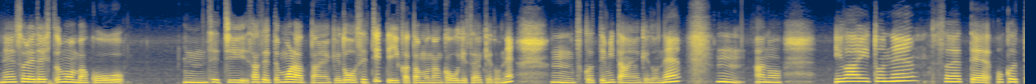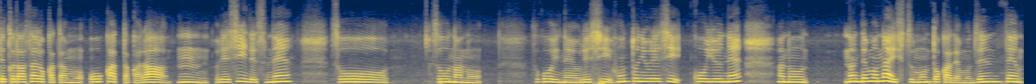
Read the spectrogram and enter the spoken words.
ねそれで質問箱を、うん、設置させてもらったんやけど設置って言い方もなんか大げさやけどね、うん、作ってみたんやけどね、うん、あの意外とねそうやって送ってくださる方も多かったからうん嬉しいですね。そうそうなの。すごいね嬉しい。本当に嬉しい。こういうねあの何でもない質問とかでも全然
